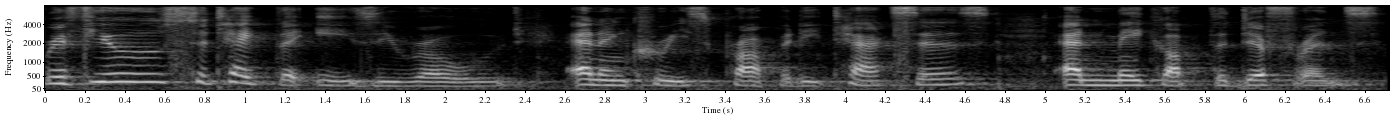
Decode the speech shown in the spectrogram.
refused to take the easy road and increase property taxes and make up the difference,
